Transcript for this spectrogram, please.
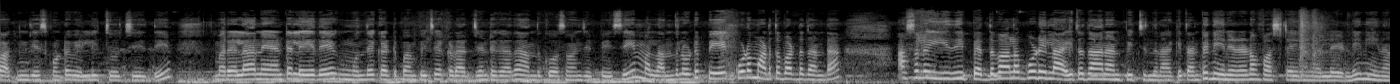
వాకింగ్ చేసుకుంటూ వెళ్ళి ఇచ్చి వచ్చేది మరి ఎలానే అంటే లేదే ముందే కట్టి పంపించి ఇక్కడ అర్జెంట్ కదా అందుకోసం అని చెప్పేసి మళ్ళీ అందులో పేక్ కూడా మడతపడ్డదంట అసలు ఇది పెద్దవాళ్ళకు కూడా ఇలా అవుతుందా అని అనిపించింది నాకైతే. అంటే నేను వినడం ఫస్ట్ టైం వెళ్ళండి నేను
